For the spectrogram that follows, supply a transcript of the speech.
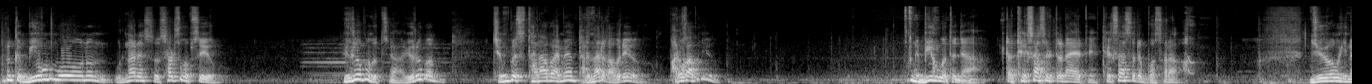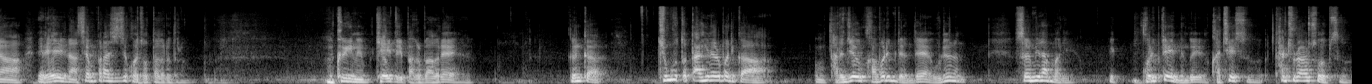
그러니까 미혼모는 우리나라에서 살 수가 없어요. 유럽은 어쩌냐. 유럽은 정부에서 탄압하면 다른 나라 가버려요. 바로 가버려요. 미국은 어떠냐. 일단 텍사스를 떠나야 돼. 텍사스는 못 살아. 뉴욕이나 LA나 샌프란시스코가 좋다 그러더라고. 거기는 게이들이 바글바글해. 그러니까 중국도 땅이 넓으니까 다른 지역 가버리면 되는데 우리는 섬이란 말이에요. 고립되어 있는 거예요. 갇혀 있어. 탈출할 수 없어.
